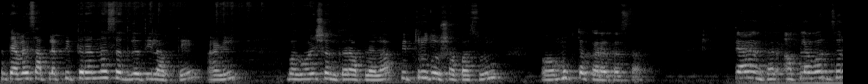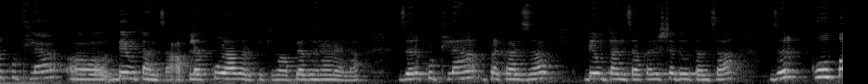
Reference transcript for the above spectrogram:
त्यावेळेस आपल्या पितरांना सद्गती लाभते आणि भगवान शंकर आपल्याला पितृदोषापासून मुक्त करत असतात. त्यानंतर आपल्यावर जर कुठल्या देवतांचा आपल्या कुळावरती किंवा आपल्या घराण्याला जर कुठल्या प्रकारचा देवतांचा कनिष्ठ देवतांचा जर कोप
